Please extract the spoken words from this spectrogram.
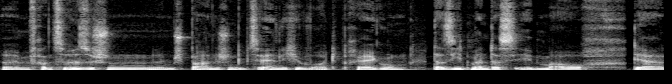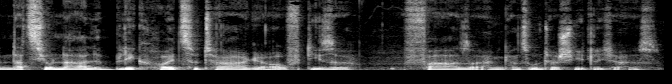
Äh, Im Französischen, im Spanischen gibt es ähnliche Wortprägungen. Da sieht man, dass eben auch der nationale Blick heutzutage auf diese Phase ein ganz unterschiedlicher ist.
